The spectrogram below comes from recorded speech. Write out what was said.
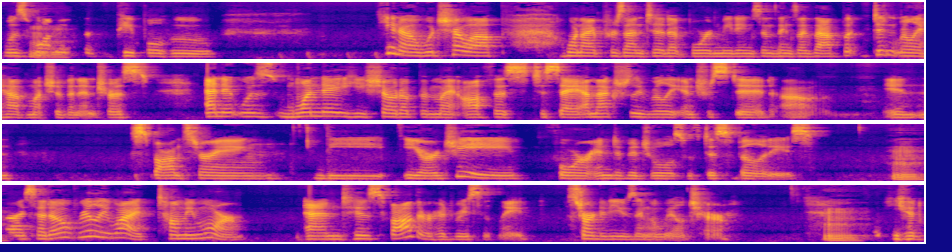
Was mm-hmm. one of the people who you know, would show up when I presented at board meetings and things like that, but didn't really have much of an interest. And it was one day he showed up in my office to say, I'm actually really interested um, in sponsoring the ERG for individuals with disabilities. Mm. I said, Oh, really? Why? Tell me more. And his father had recently started using a wheelchair. Mm. He had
